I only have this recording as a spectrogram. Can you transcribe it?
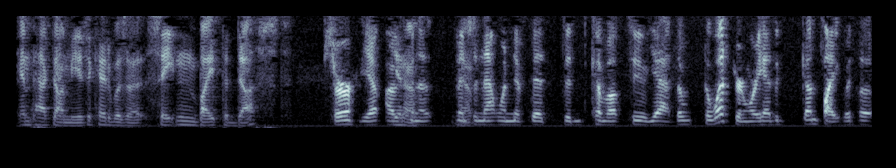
impact on me as a kid was a Satan Bite the Dust. Sure. Yep. I You know, gonna mention that one if that didn't come up too. Yeah, the the western where he has a gunfight with the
